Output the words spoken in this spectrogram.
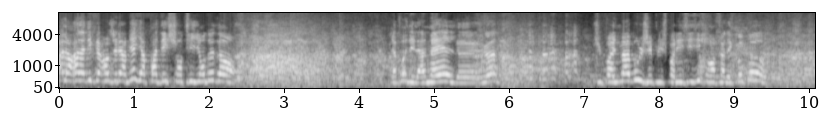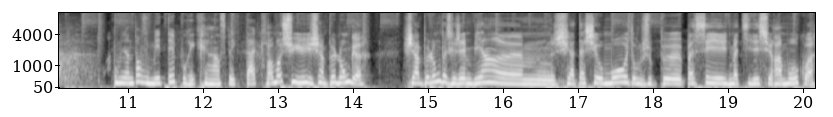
Alors, à la différence de l'herbier, il n'y a pas d'échantillon dedans. Il n'y a pas des lamelles. De... Je suis pas une maboule, j'épluche pas les zizi pour en faire des cocos. Combien de temps vous mettez pour écrire un spectacle? Oh, Moi, je suis, je suis un peu longue. Je suis un peu longue parce que j'aime bien, euh, je suis attachée aux mots, donc je peux passer une matinée sur un mot, quoi.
